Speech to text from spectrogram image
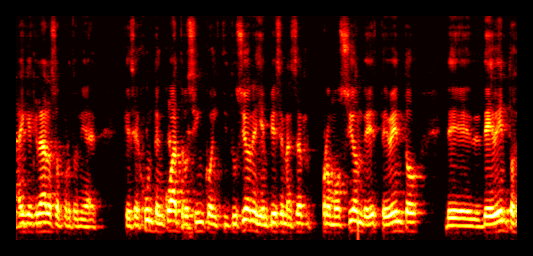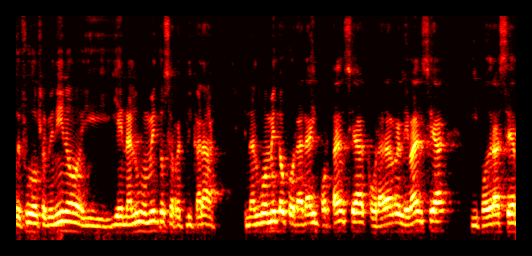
Hay que crear las oportunidades. Que se junten cuatro o cinco instituciones y empiecen a hacer promoción de este evento, de, eventos de fútbol femenino y, y en algún momento se replicará. En algún momento cobrará importancia, cobrará relevancia y podrá ser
